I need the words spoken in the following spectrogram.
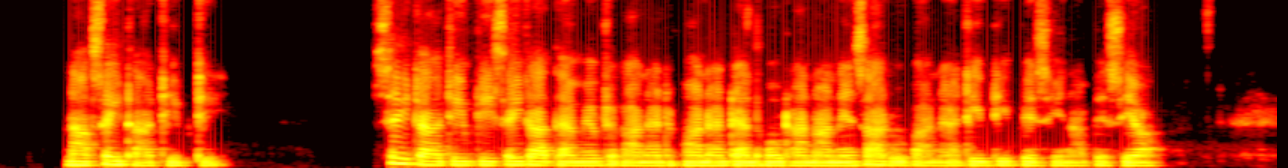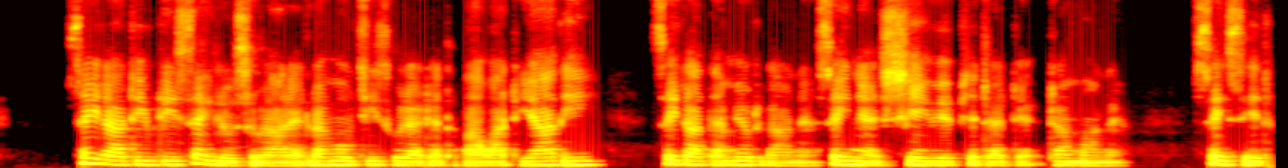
။နောက်စိတ်ဓာတ်ဒီပတိစိတ်ဓာတ်ဒီပတိစိတ်ဓာတ်တံမြုပ်တကနာဓမ္မနာတန်သမုဋ္ဌာနာနင်းစရူပနာဒီပတိပစ္စေနာပစ္စယော စိတ်ဓာတ်ဒီပတိစိတ်လို့ဆိုရတဲ့လွှမ်းမိုးကြီးဆိုရတဲ့သဘာဝတရားသည်စိတ်ဓာတ်တံမြုပ်တကနာစိတ်နဲ့ရှင်ရွေဖြစ်တတ်တဲ့ဓမ္မနဲ့စိတ်စေတ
